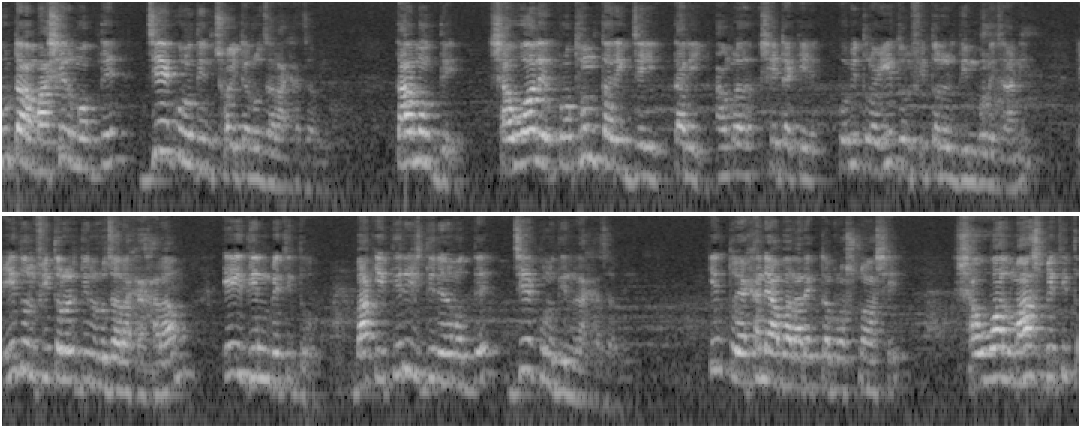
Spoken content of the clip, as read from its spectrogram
গোটা মাসের মধ্যে যে কোনো দিন ছয়টা রোজা রাখা যাবে। তার মধ্যে শাওয়ালের প্রথম তারিখ যেই তারিখ আমরা সেটাকে পবিত্র ঈদ উল ফিতরের দিন বলে জানি। ঈদ উল ফিতরের দিন রোজা রাখা হারাম, এই দিন ব্যতীত বাকি তিরিশ দিনের মধ্যে যে কোনো দিন রাখা যাবে। কিন্তু এখানে আবার আরেকটা প্রশ্ন আসে, শাওয়াল মাস ব্যতীত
